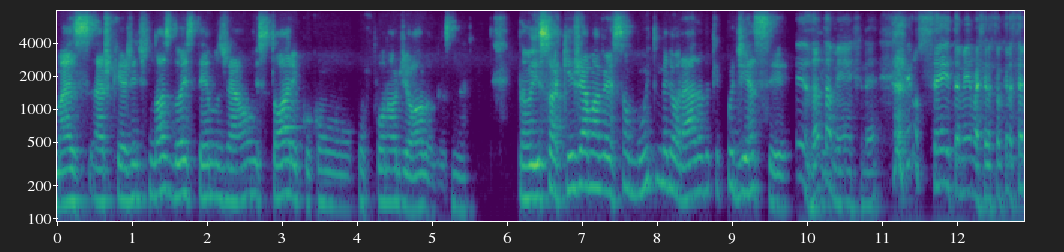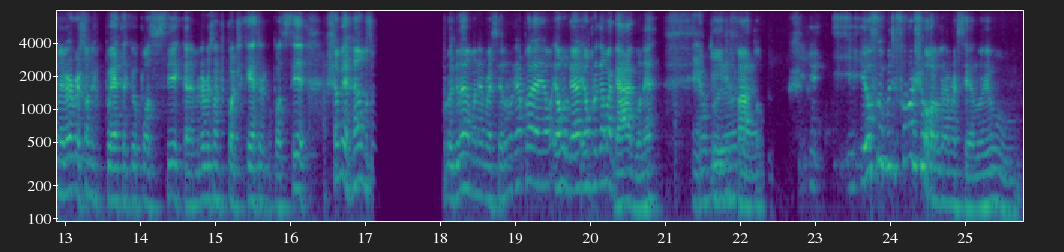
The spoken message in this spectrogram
mas acho que a gente, nós dois temos já um histórico com, com fonoaudiólogos, né? Então, isso aqui já é uma versão muito melhorada do que podia ser. Exatamente, né? Eu não sei também, Marcelo, se eu quero ser a melhor versão de poeta que eu posso ser, cara, a melhor versão de podcaster que eu posso ser, chame Ramos programa, né, Marcelo? É, é um lugar, é um programa gago, né? É um programa e, de fato, eu fui muito fonoaudiólogo, né, Marcelo? Eu,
